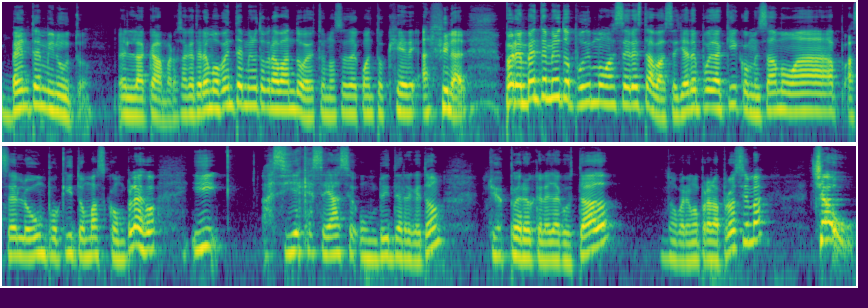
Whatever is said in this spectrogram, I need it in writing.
20 minutos en la cámara. O sea que tenemos 20 minutos grabando esto. No sé de cuánto quede al final. Pero en 20 minutos pudimos hacer esta base. Ya después de aquí comenzamos a hacerlo un poquito más complejo. Y así es que se hace un beat de reggaetón. Yo espero que le haya gustado. Nos veremos para la próxima. Tchau!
